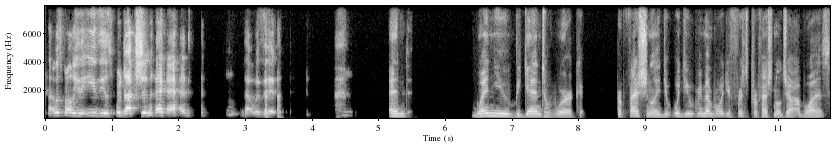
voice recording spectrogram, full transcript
that was probably the easiest production I had. that was it. And when you began to work professionally, do, would you remember what your first professional job was?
